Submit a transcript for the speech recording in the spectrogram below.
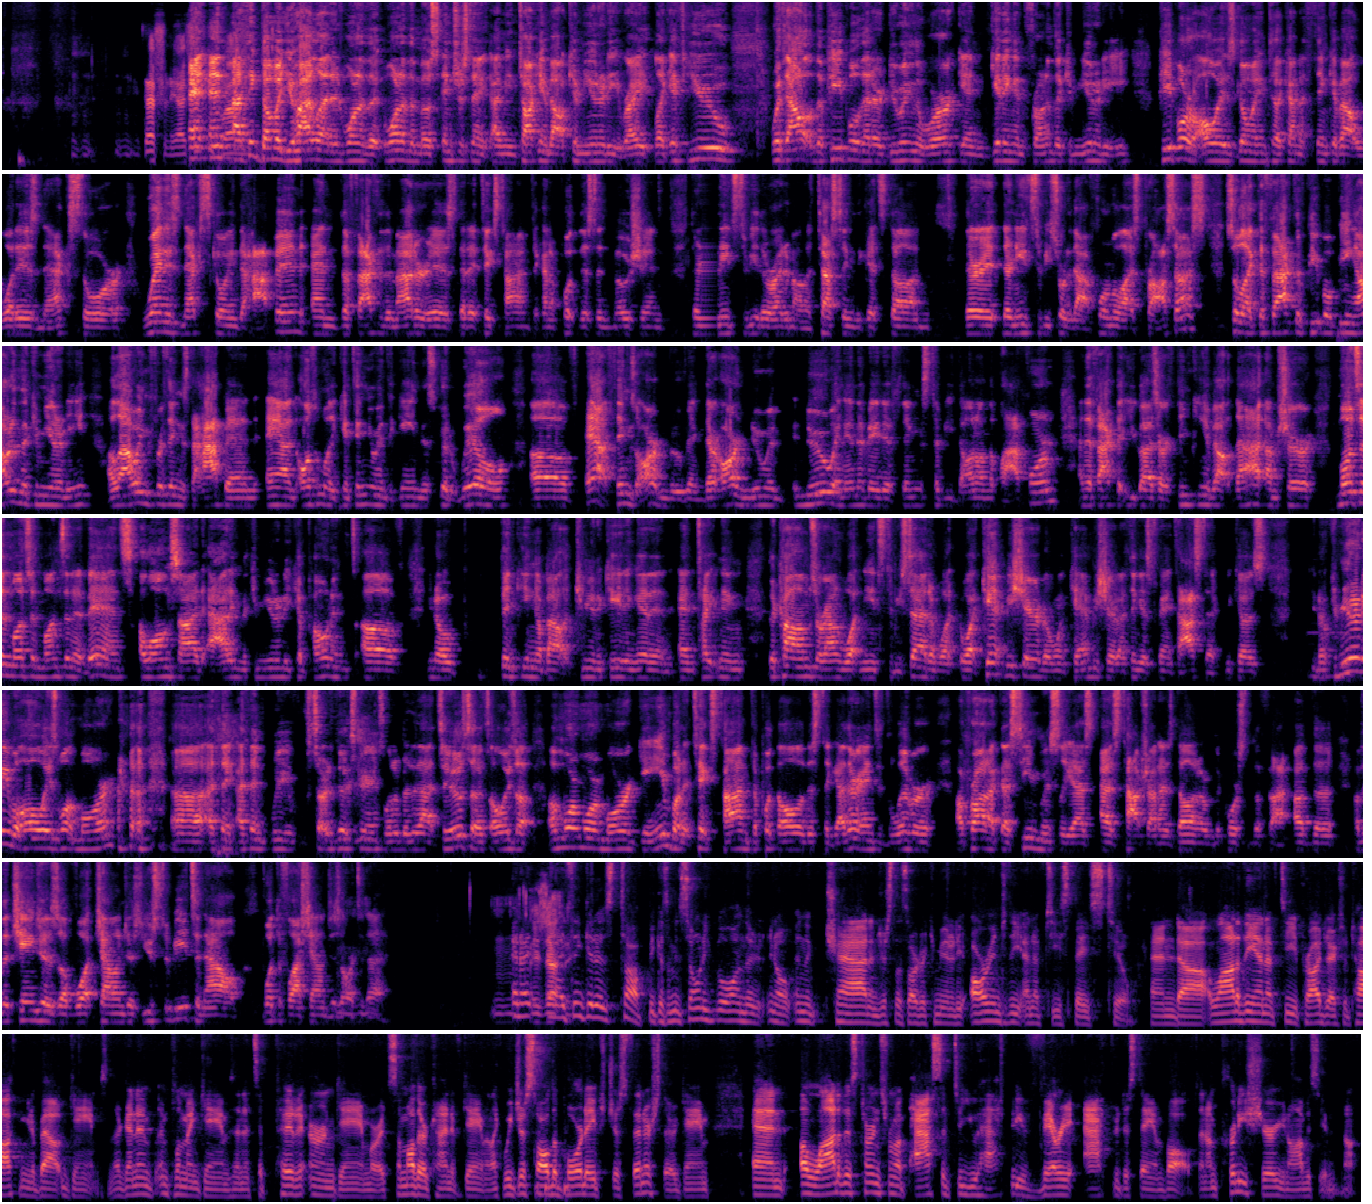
Mm-hmm. Mm-hmm. Definitely, I and, and well. I think Dumbo, you highlighted one of the one of the most interesting. I mean, talking about community, right? Like if you without the people that are doing the work and getting in front of the community, people are always going to kind of think about what is next or when is next going to happen. And the fact of the matter is that it takes time to kind of put this in motion. There needs to be the right amount of testing that gets done. There, there needs to be sort of that formalized process. So, like the fact of people being out in the community, allowing for things to happen, and ultimately continuing to gain this goodwill of, yeah, things are moving. There are new and new and innovative things to be done on the platform platform. And the fact that you guys are thinking about that, I'm sure months and months and months in advance, alongside adding the community component of, you know, thinking about communicating it and, and tightening the comms around what needs to be said and what, what can't be shared or what can be shared, I think is fantastic because you know, community will always want more. uh, I think I think we've started to experience a little bit of that too. So it's always a, a more, more, more game, but it takes time to put all of this together and to deliver a product as seamlessly as as Top Shot has done over the course of the of the of the changes of what challenges used to be to now what the flash challenges are today. Mm-hmm. And I, exactly. and I, think it is tough because I mean, so many people on the you know in the chat and just this larger community are into the NFT space too, and uh, a lot of the NFT projects are talking about games and they're going to implement games, and it's a pay to earn game or it's some other kind of game. Like we just saw the Bored Apes just finish their game, and a lot of this turns from a passive to you have to be very active to stay involved. And I'm pretty sure you know, obviously, not.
